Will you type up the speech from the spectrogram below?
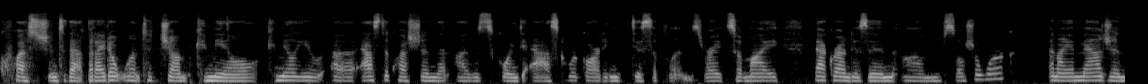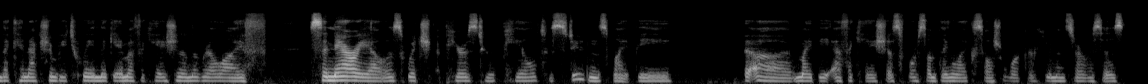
question to that, but I don't want to jump Camille. Camille, you uh, asked the question that I was going to ask regarding disciplines, right? So my background is in um, social work, and I imagine the connection between the gamification and the real life scenarios, which appears to appeal to students, might be uh, might be efficacious for something like social work or human services.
